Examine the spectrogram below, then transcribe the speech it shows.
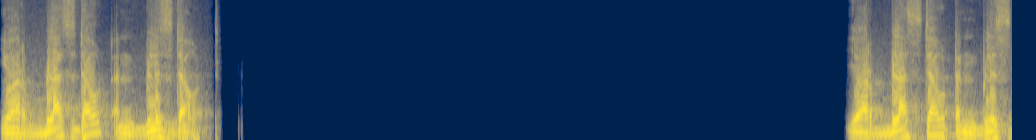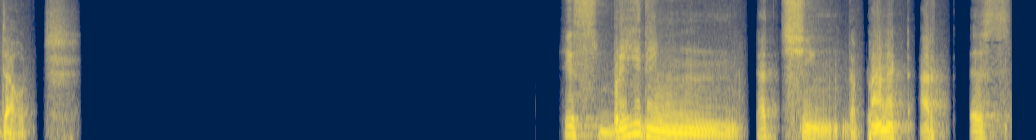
You are blessed out and blissed out. You are blessed out and blissed out. His breathing, touching the planet Earth is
